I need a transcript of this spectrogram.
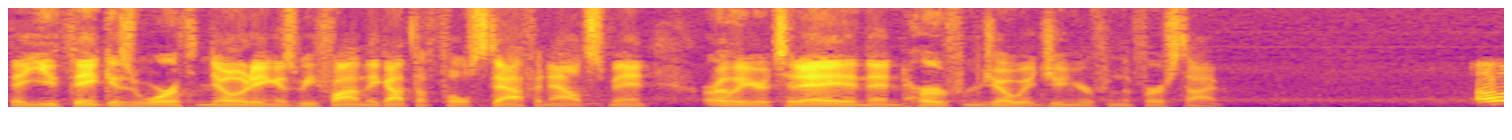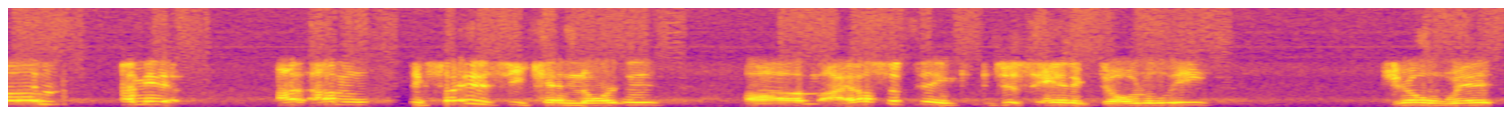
that you think is worth noting as we finally got the full staff announcement earlier today and then heard from Joe Whitt Jr. from the first time? Um, I mean, I, am excited to see Ken Norton. Um, I also think, just anecdotally, Joe Whitt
